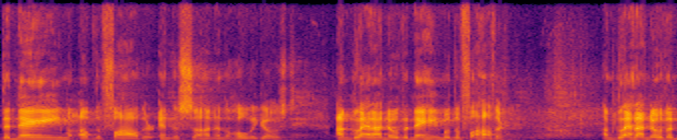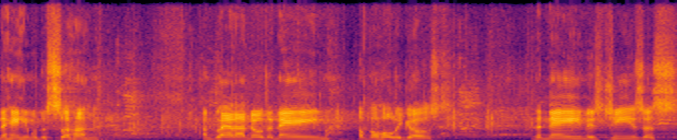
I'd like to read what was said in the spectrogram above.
The name of the Father and the Son and the Holy Ghost. I'm glad I know the name of the Father. I'm glad I know the name of the Son. I'm glad I know the name of the Holy Ghost. The name is Jesus.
